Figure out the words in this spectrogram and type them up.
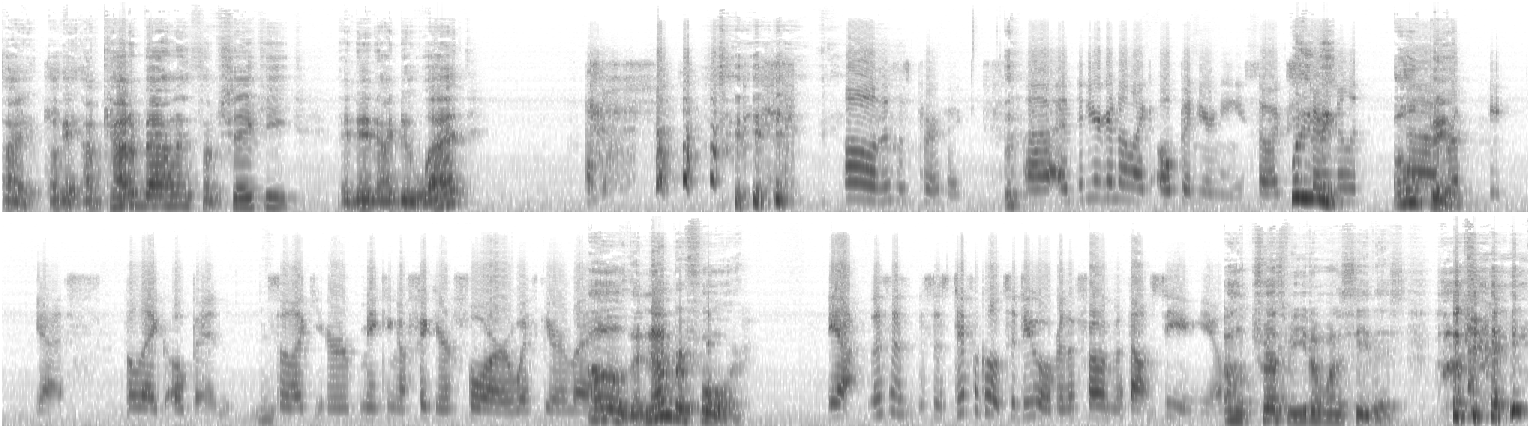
All right. Okay. I'm kind of balanced. I'm shaky, and then I do what? oh this is perfect uh, and then you're gonna like open your knee so do you mean, externally uh, Open. rotate- yes the leg open so like you're making a figure four with your leg Oh, the number four. yeah this is this is difficult to do over the phone without seeing you Oh, trust me, you don't want to see this. Okay.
